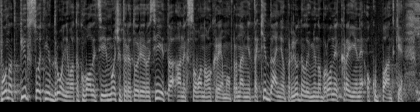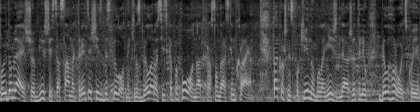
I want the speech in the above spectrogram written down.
Понад півсотні дронів атакували цієї ночі території Росії та анексованого Криму. Принаймні такі дані оприлюднили в Міноборони країни-окупантки. Повідомляють, що більшість, а саме 36 безпілотників, збила російська ППО над Краснодарським краєм. Також неспокійно була ніч для жителів Білгородської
